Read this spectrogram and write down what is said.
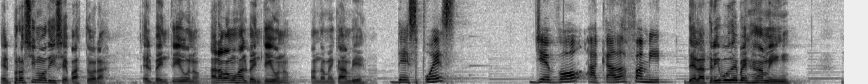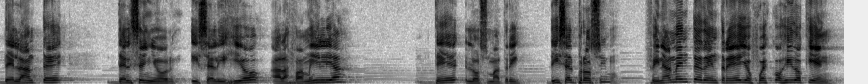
El próximo dice, pastora, el 21. Ahora vamos al 21, cuando me cambie. Después llevó a cada familia de la tribu de Benjamín delante del Señor y se eligió a la familia de los matrí. Dice el próximo, finalmente de entre ellos fue escogido quién?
